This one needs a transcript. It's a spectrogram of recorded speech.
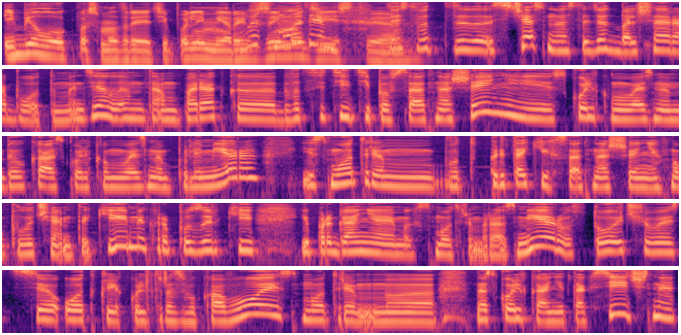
и белок посмотреть, и полимеры, и взаимодействие. То есть вот э, сейчас у нас идет большая работа. Мы делаем там порядка 20 типов соотношений, сколько мы возьмем белка, сколько мы возьмем полимера, и смотрим, вот при таких соотношениях мы получаем такие микропузырьки, и прогоняем их, смотрим размер, устойчивость, отклик ультразвуковой, смотрим, э, насколько они токсичны.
